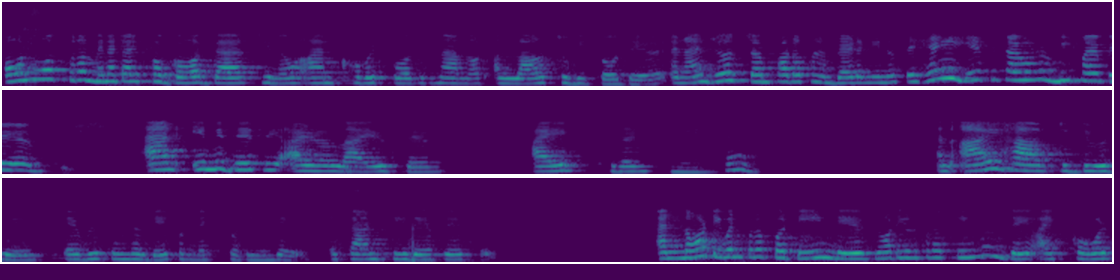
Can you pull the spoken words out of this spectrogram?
Almost for a minute, I forgot that, you know, I'm COVID positive and I'm not allowed to be go there. And I just jump out of my bed and, you know, say, Hey, yes, yes, I want to meet my parents. And immediately I realized this I couldn't meet them. And I have to do this every single day for the next 14 days. I can't see their faces. And not even for a 14 days, not even for a single day, I called,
